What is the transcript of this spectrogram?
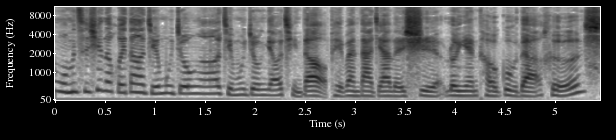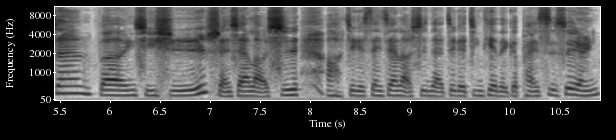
我们持续的回到节目中哦。节目中邀请到陪伴大家的是论言投顾的何山分析师珊珊老师啊。这个珊珊老师呢，这个今天的一个盘势虽然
